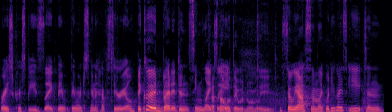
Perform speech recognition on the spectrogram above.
rice krispies like they, they weren't just going to have cereal they could but it didn't seem likely That's not what they would normally eat. so we asked them like, "What do you guys eat?" And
